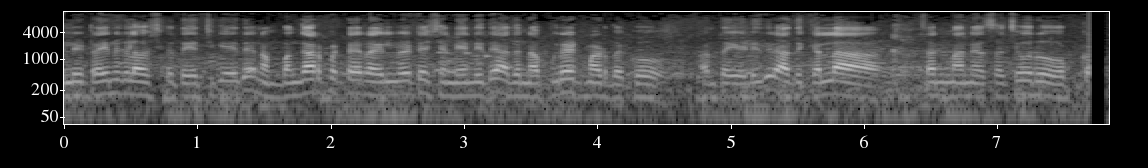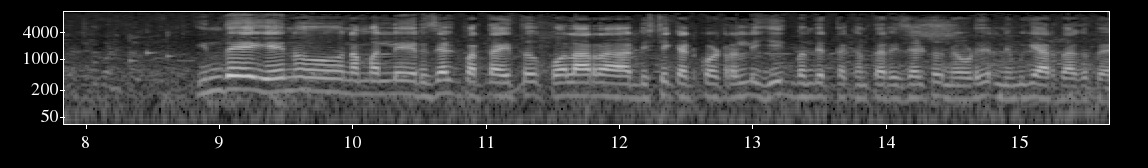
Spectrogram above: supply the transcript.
ಇಲ್ಲಿ ಟ್ರೈನ್ಗಳ ಅವಶ್ಯಕತೆ ಹೆಚ್ಚಿಗೆ ಇದೆ. ನಮ್ಮ ಬಂಗಾರಪೇಟೆ ರೈಲ್ವೆ ಸ್ಟೇಷನ್ ಏನಿದೆ, ಅದನ್ನು ಅಪ್ಗ್ರೇಡ್ ಮಾಡಬೇಕು ಅಂತ ಹೇಳಿದರೆ. ಅದಕ್ಕೆಲ್ಲ ಸನ್ಮಾನ್ಯ ಸಚಿವರು ಒಪ್ಕೊ ಹಿಂದೆ ಏನು ನಮ್ಮಲ್ಲಿ ರಿಸಲ್ಟ್ ಬರ್ತಾ ಇತ್ತು, ಕೋಲಾರ ಡಿಸ್ಟಿಕ್ ಹೆಡ್ ಕ್ವಾರ್ಟ್ರಲ್ಲಿ ಈಗ ಬಂದಿರತಕ್ಕಂಥ ರಿಸಲ್ಟು ನೋಡಿದರೆ ನಿಮಗೆ ಅರ್ಥ ಆಗುತ್ತೆ.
